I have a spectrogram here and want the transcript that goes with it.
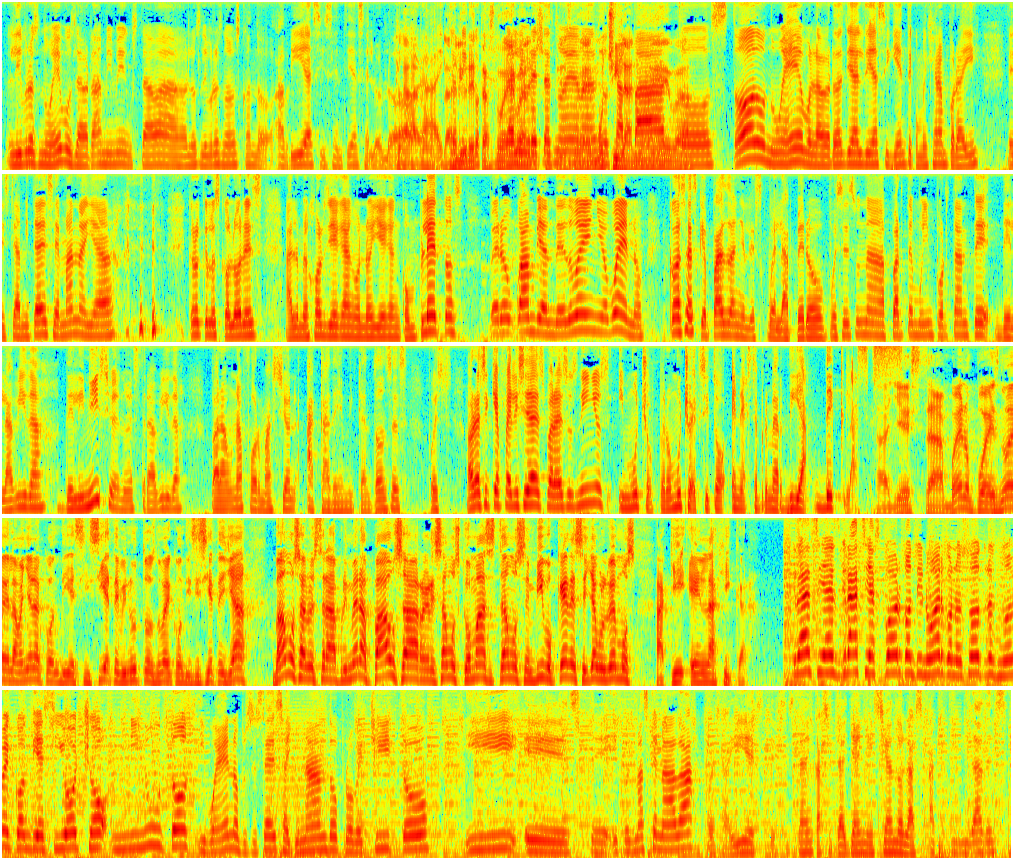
libros nuevos, la verdad a mí me gustaba los libros nuevos cuando abrías y sentías el olor. Claro, Ay, las qué rico. libretas nuevas, las los libretas nuevas, los nueva. zapatos, todo nuevo, la verdad ya el día siguiente, como dijeran por ahí, este a mitad de semana ya creo que los colores a lo mejor llegan o no llegan completos, pero cambian de dueño, bueno, cosas que pasan en la escuela, pero pues es una parte muy importante de la vida, del inicio de nuestra vida para una formación académica. Entonces, pues ahora sí que felicidades para esos niños y mucho, pero mucho éxito en este primer día de clases. Allí está. Bueno, pues 9 de la mañana con 17 minutos, 9 con 17 ya. Vamos a nuestra primera pausa. Regresamos con más. Estamos en vivo. Quédese, ya volvemos aquí en La Jícara. Gracias, gracias por continuar con nosotros. 9 con 18 minutos. Y bueno, pues esté desayunando, provechito. Y este, y pues más que nada, pues ahí este, se está en casita ya iniciando las actividades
